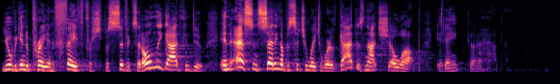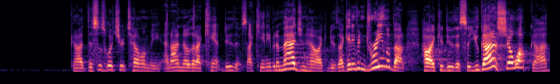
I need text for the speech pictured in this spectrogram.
you'll begin to pray in faith for specifics that only God can do. In essence, setting up a situation where if God does not show up, it ain't going to happen. God, this is what you're telling me, and I know that I can't do this. I can't even imagine how I can do this. I can't even dream about how I could do this. So you got to show up, God.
